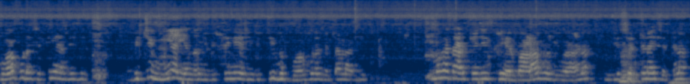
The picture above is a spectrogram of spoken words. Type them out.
ਗੋਹਾ ਕੂੜਾ ਸਿੱਟੀ ਜਾਂਦੀ ਸੀ। ਵਿੱਚ ਹੀ ਮੀਂਹ ਆਈ ਜਾਂਦਾ ਸੀ, ਵਿੱਚ ਹੀ ਨੇਰੀ ਵਿੱਚ ਗੋਹਾ ਕੂੜਾ ਸਿੱਟਣ ਲੱਗ ਗਈ। ਮੈਂ ਕਿਹਾ ਤੜਕੇ ਜੀ ਫੇਰ ਬਾਲਾ ਹੋ ਜੂਗਾ, ਹਨਾ। ਜੇ ਸਿੱਟਣਾ ਹੀ ਸਿੱਟਣਾ।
